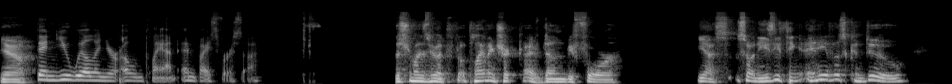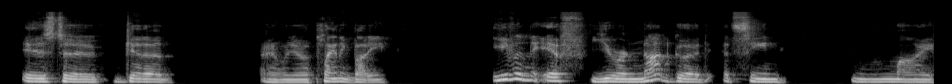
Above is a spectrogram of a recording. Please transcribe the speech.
yeah than you will in your own plan and vice versa. This reminds me of a planning trick I've done before. Yes. So an easy thing any of us can do is to get a I don't know, a planning buddy. Even if you're not good at seeing my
